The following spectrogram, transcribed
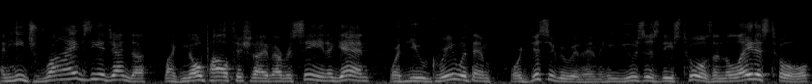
and he drives the agenda like no politician I've ever seen. Again, whether you agree with him or disagree with him, he uses these tools. And the latest tool,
